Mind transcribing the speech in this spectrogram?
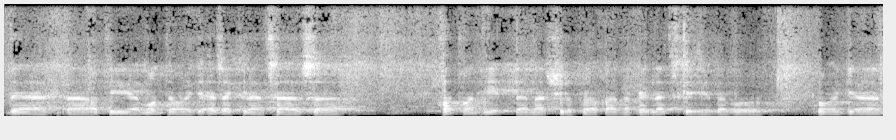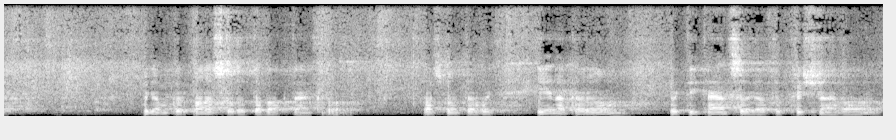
De uh, aki mondta, hogy 1900 67-ben már Sula Prabhupádnak egy leckéjében volt, hogy, hogy amikor panaszkodott a baktánkról, azt mondta, hogy én akarom, hogy ti táncoljatok Krishnával,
